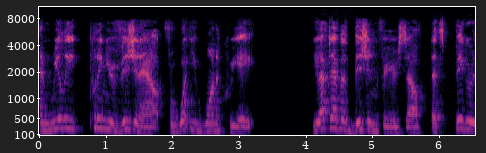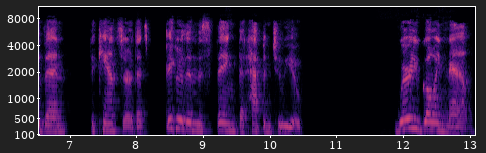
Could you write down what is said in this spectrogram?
and really putting your vision out for what you want to create. You have to have a vision for yourself that's bigger than the cancer, that's bigger than this thing that happened to you. Where are you going now?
